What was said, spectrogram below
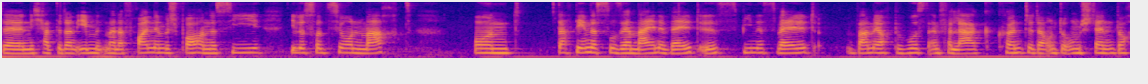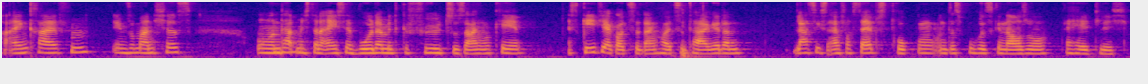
Denn ich hatte dann eben mit meiner Freundin besprochen, dass sie Illustrationen macht. Und nachdem das so sehr meine Welt ist, Bienes Welt, war mir auch bewusst, ein Verlag könnte da unter Umständen doch eingreifen in so manches. Und habe mich dann eigentlich sehr wohl damit gefühlt, zu sagen, okay, es geht ja Gott sei Dank heutzutage, dann lasse ich es einfach selbst drucken und das Buch ist genauso erhältlich.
